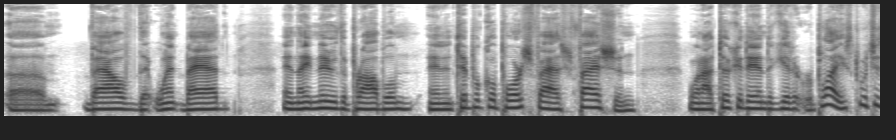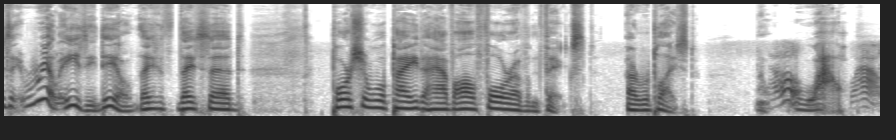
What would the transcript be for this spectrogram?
um, valve that went bad and they knew the problem and in typical Porsche fast fashion when I took it in to get it replaced which is a real easy deal they they said Porsche will pay to have all four of them fixed or replaced Oh. wow Wow.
